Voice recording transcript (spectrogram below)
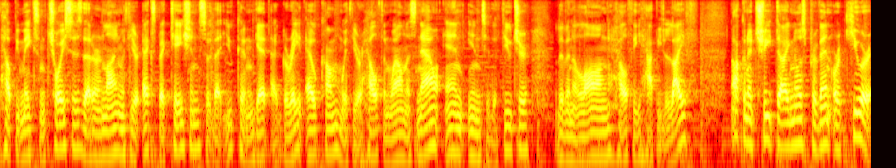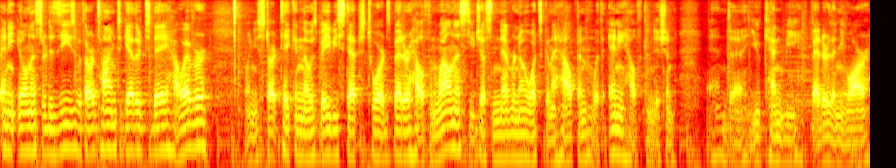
help you make some choices that are in line with your expectations so that you can get a great outcome with your health and wellness now and into the future, living a long, healthy, happy life. Not going to treat, diagnose, prevent, or cure any illness or disease with our time together today. However, when you start taking those baby steps towards better health and wellness, you just never know what's going to happen with any health condition. And uh, you can be better than you are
